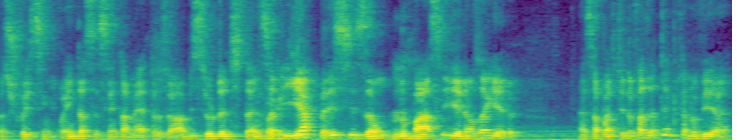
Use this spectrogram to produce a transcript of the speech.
acho que foi 50, 60 metros, é uma absurda a distância. Foi. E a precisão do Uhum. passe, e ele é um zagueiro. Essa partida fazia tempo que eu não via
